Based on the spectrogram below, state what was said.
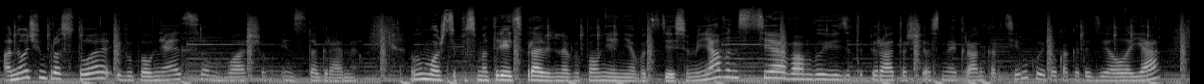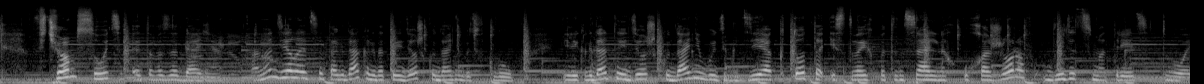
оно очень простое и выполняется в вашем инстаграме. Вы можете посмотреть правильное выполнение вот здесь у меня в инсте, вам выведет оператор сейчас на экран картинку и то, как это делала я. В чем суть этого задания? Оно делается тогда, когда ты идешь куда-нибудь в клуб, или когда ты идешь куда-нибудь, где кто-то из твоих потенциальных ухажеров будет смотреть твой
